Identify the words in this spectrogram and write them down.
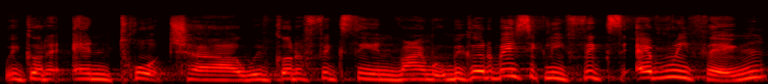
we've got to end torture, we've got to fix the environment, we've got to basically fix everything,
